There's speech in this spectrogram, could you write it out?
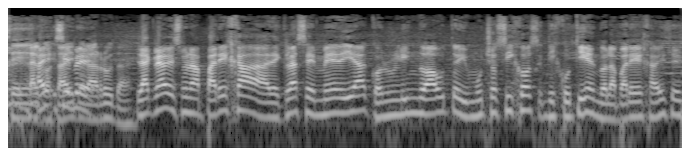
sí. Está al Hay- de la ruta. La clave es una pareja de clase media con un lindo auto y muchos hijos discutiendo la pareja, ¿viste?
